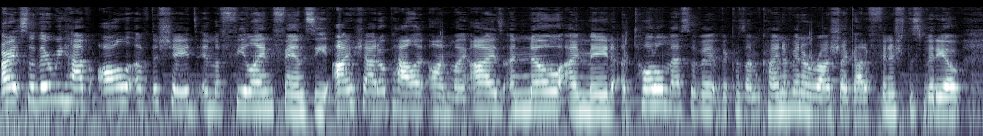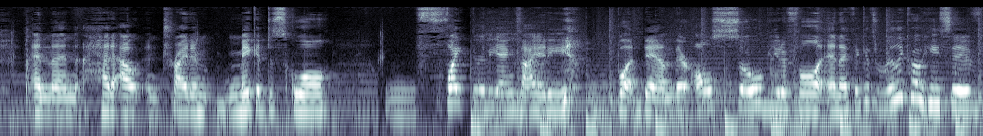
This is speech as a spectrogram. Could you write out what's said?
Alright, so there we have all of the shades in the Feline Fancy eyeshadow palette on my eyes. I know I made a total mess of it because I'm kind of in a rush. I gotta finish this video and then head out and try to make it to school, fight through the anxiety, but damn, they're all so beautiful and I think it's really cohesive.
